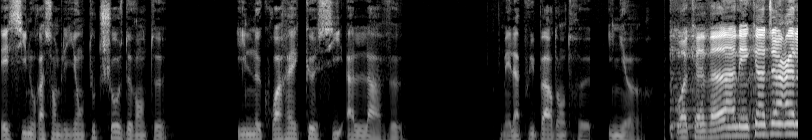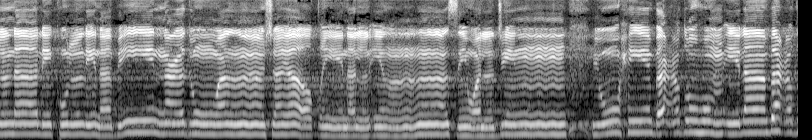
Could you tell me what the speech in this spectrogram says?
et si nous rassemblions toutes choses devant eux, ils ne croiraient que si Allah veut. Mais la plupart d'entre eux ignorent. وكذلك جعلنا لكل نبي عدوا شياطين الإنس والجن. يوحي بعضهم إلى بعض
